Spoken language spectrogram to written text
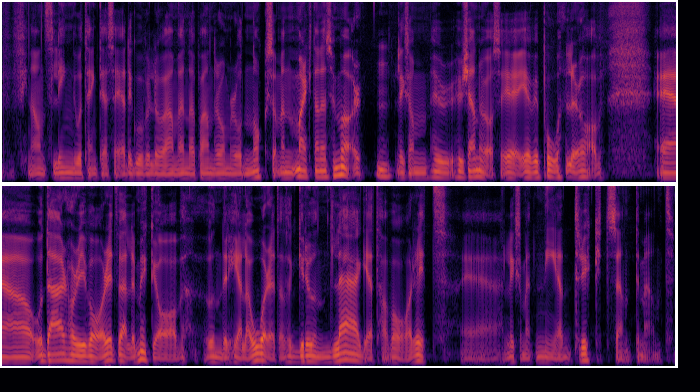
finanslingo tänkte jag säga, det går väl att använda på andra områden också. Men marknadens humör, mm. liksom, hur, hur känner vi oss? Är, är vi på eller av? Eh, och där har det ju varit väldigt mycket av under hela året. Alltså grundläget har varit eh, liksom ett nedtryckt sentiment.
